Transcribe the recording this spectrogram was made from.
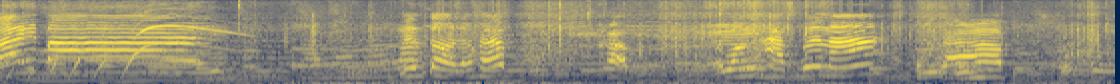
บายบายเล่นต่อแล้วครับ ครับระวังหักด้วยนะครับ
